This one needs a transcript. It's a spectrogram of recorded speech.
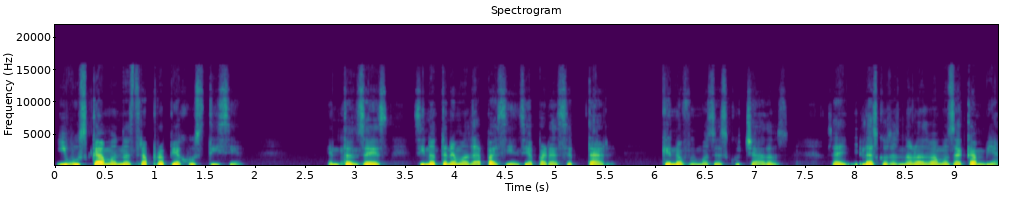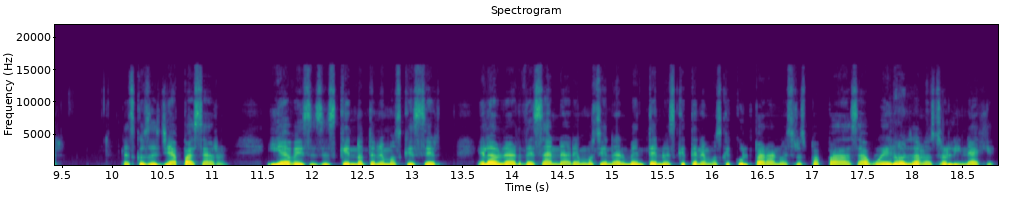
y buscamos nuestra propia justicia. Entonces, si no tenemos la paciencia para aceptar que no fuimos escuchados, o sea, las cosas no las vamos a cambiar. Las cosas ya pasaron. Y a veces es que no tenemos que ser, el hablar de sanar emocionalmente no es que tenemos que culpar a nuestros papás, abuelos, a nuestro linaje.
